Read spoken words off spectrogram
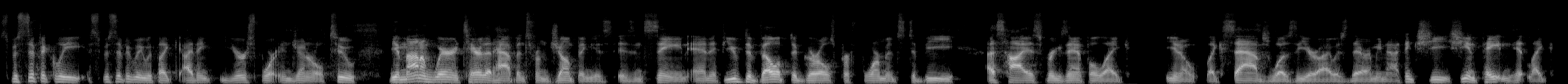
specifically, specifically with like I think your sport in general too. The amount of wear and tear that happens from jumping is is insane. And if you've developed a girl's performance to be as high as, for example, like you know, like Savs was the year I was there. I mean, I think she she and Peyton hit like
